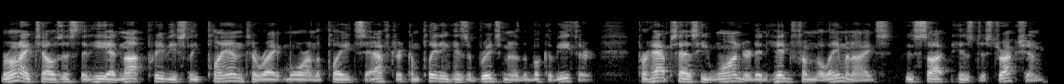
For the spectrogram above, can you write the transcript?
Moroni tells us that he had not previously planned to write more on the plates after completing his abridgment of the Book of Ether. Perhaps as he wandered and hid from the Lamanites who sought his destruction,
